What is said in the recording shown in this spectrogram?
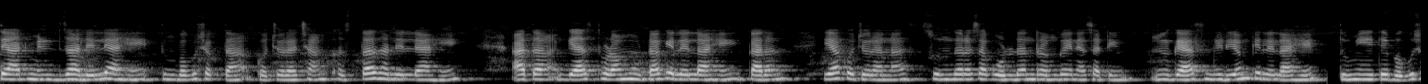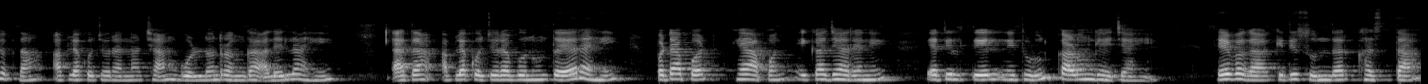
ते आठ मिनिट झालेले आहे. तुम्ही बघू शकता कचोऱ्या छान खस्ता झालेल्या आहे. आता गॅस थोडा मोठा केलेला आहे कारण या कचोऱ्यांना सुंदर असा गोल्डन रंग येण्यासाठी गॅस मिडियम केलेला आहे. तुम्ही इथे बघू शकता आपल्या कचोऱ्यांना छान गोल्डन रंग आलेला आहे. आता आपल्या कचोऱ्या बनवून तयार आहे. पटापट हे आपण एका झाऱ्याने यातील तेल निथळून काढून घ्यायचे आहे. हे बघा किती सुंदर खस्ता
